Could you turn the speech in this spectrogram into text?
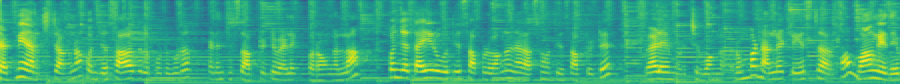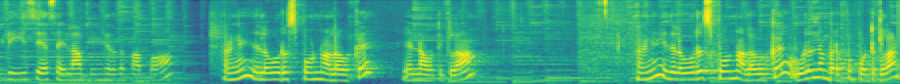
சட்னி அரைச்சிட்டாங்கன்னா கொஞ்சம் சாதத்தில் போட்டு கூட பிணைஞ்சு சாப்பிட்டுட்டு வேலைக்கு போகிறவங்கெல்லாம் கொஞ்சம் தயிர் ஊற்றி சாப்பிடுவாங்க இல்லை ரசம் ஊற்றி சாப்பிட்டுட்டு வேலையை முடிச்சிருவாங்க. ரொம்ப நல்ல டேஸ்ட்டாக இருக்கும். வாங்க இதை எப்படி ஈஸியாக செய்யலாம் அப்படிங்கிறத பார்ப்போம். பாருங்கள் இதில் ஒரு ஸ்பூன் அளவுக்கு எண்ணெய் ஊற்றிக்கலாம் பாருங்கள் இதில் ஒரு ஸ்பூன் அளவுக்கு உளுந்தம்பருப்பு போட்டுக்கலாம்.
